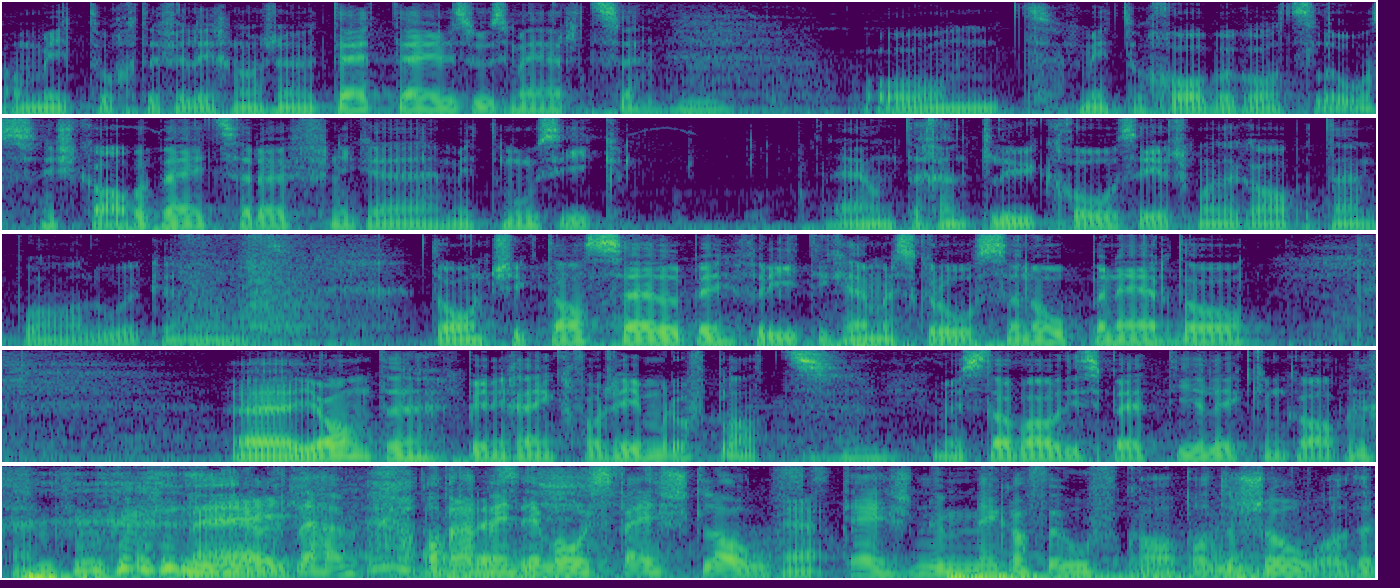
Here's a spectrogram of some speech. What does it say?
am Mittwoch dann vielleicht noch schnell Details ausmerzen. Mhm. Und Mittwoch oben geht es los, ist Gabenbeizeröffnung äh, mit Musik. Äh, und dann können die Leute kommen, das erste Mal den Gabentempo anschauen und Donnerstag dasselbe, Freitag haben wir das grosse Open Air hier. Äh, ja, und dann bin ich eigentlich fast immer auf Platz. Mhm. Müsste aber auch ins Bett einlegen im Gabentempel. Nein. aber, aber wenn du mal das Fest läuft, ja. dann hast du nicht mehr viel Aufgaben, oder schon? Oder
